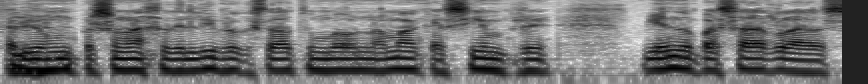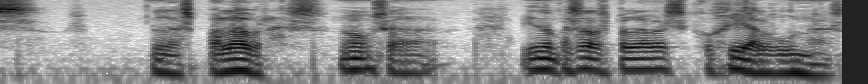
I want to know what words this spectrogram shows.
que había un personaje del libro que estaba tumbado en una hamaca siempre viendo pasar las, las palabras, ¿no? O sea, viendo pasar las palabras, cogía algunas.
